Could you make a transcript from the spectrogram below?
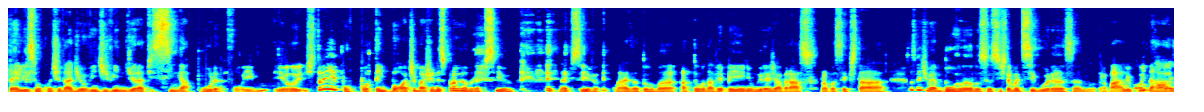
belíssima quantidade de ouvintes vindo direto de Singapura. Foi. Eu estranhei, pô. Pô, tem bot baixando esse programa, não é possível. Não é possível. Mas a turma, a turma da VPN, um grande abraço para você que está. Se você estiver burlando o seu sistema de segurança no trabalho, cuidado.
